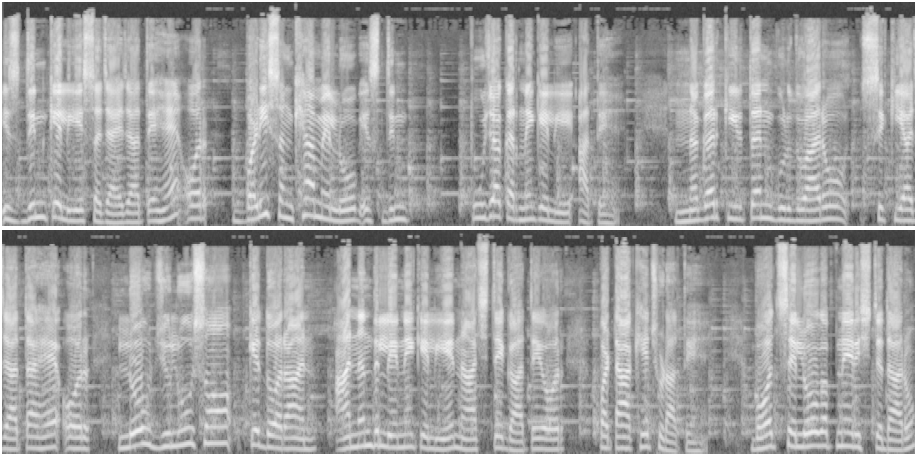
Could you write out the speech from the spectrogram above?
इस दिन के लिए सजाए जाते हैं और बड़ी संख्या में लोग इस दिन पूजा करने के लिए आते हैं। नगर कीर्तन गुरुद्वारों से किया जाता है और लोग जुलूसों के दौरान आनंद लेने के लिए नाचते, गाते और पटाखे छुड़ाते हैं। बहुत से लोग अपने रिश्तेदारों,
